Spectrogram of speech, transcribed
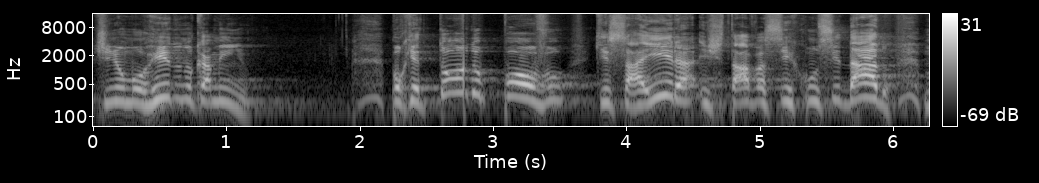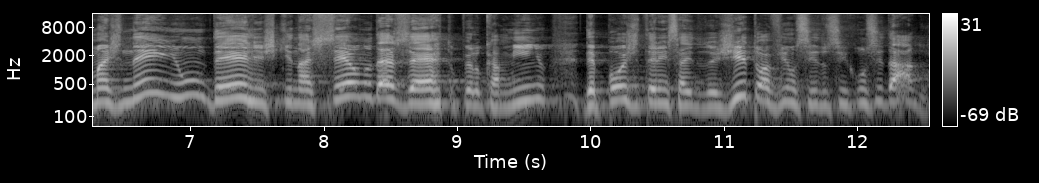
tinham morrido no caminho. Porque todo o povo que saíra estava circuncidado, mas nenhum deles que nasceu no deserto pelo caminho, depois de terem saído do Egito, haviam sido circuncidados.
